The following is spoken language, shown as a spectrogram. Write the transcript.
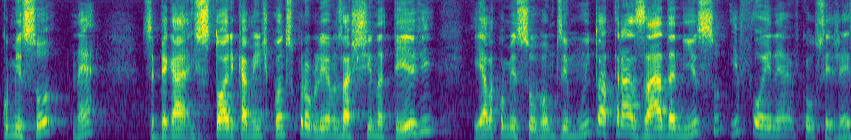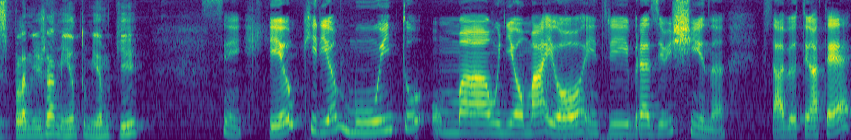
começou, né? Você pegar historicamente quantos problemas a China teve, e ela começou, vamos dizer, muito atrasada nisso e foi, né? Ou seja, é esse planejamento mesmo que. Sim. Eu queria muito uma união maior entre Brasil e China. Sabe, eu tenho até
